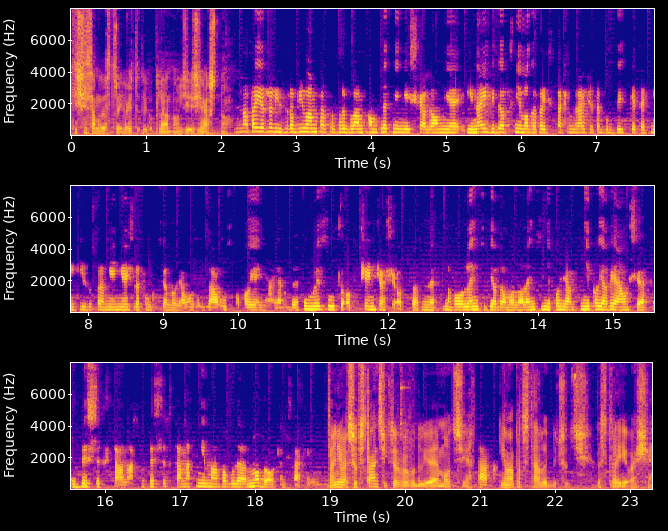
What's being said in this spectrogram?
Ty się sama dostroiłaś do tego planu, gdzie jest jasno. No to jeżeli zrobiłam to, to zrobiłam kompletnie nieświadomie i najwidoczniej mogę powiedzieć w takim razie te buddyjskie techniki zupełnie nieźle funkcjonują dla uspokojenia jakby umysłu czy odcięcia się od pewnych, no bo lęki wiadomo, no lęki nie, nie pojawiają się w wyższych stanach. W wyższych stanach nie ma w ogóle mowy o czymś takim. To nie ma substancji, która powoduje emocje. Tak. Nie ma podstawy, by czuć. Dostroiła się.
